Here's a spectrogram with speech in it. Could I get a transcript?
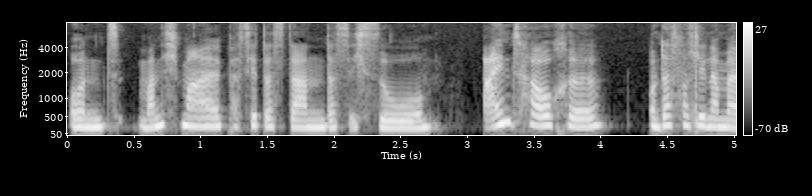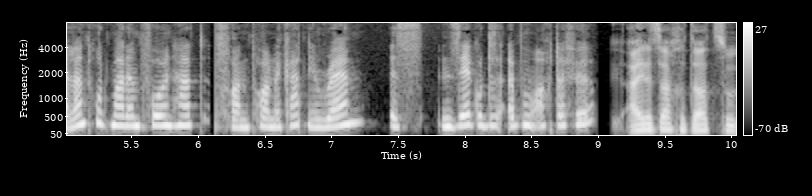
Und manchmal passiert das dann, dass ich so eintauche. Und das, was Lena Meyer-Landrut mal empfohlen hat von Paul McCartney, Ram, ist ein sehr gutes Album auch dafür. Eine Sache dazu,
